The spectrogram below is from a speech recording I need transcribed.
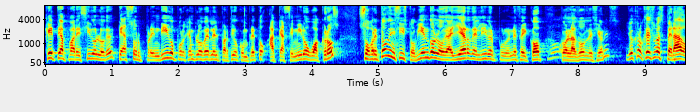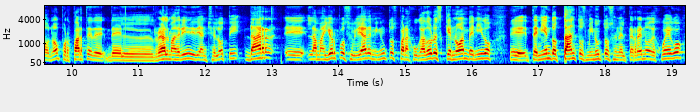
¿Qué te ha parecido lo de hoy? ¿Te ha sorprendido, por ejemplo, verle el partido completo a Casemiro o a Cross? Sobre todo, insisto, viendo lo de ayer de Liverpool en FA Cup con las dos lesiones. Yo creo que es lo esperado, ¿no? Por parte del Real Madrid y de Ancelotti, dar eh, la mayor posibilidad de minutos para jugadores que no han venido eh, teniendo tantos minutos en el terreno de juego.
